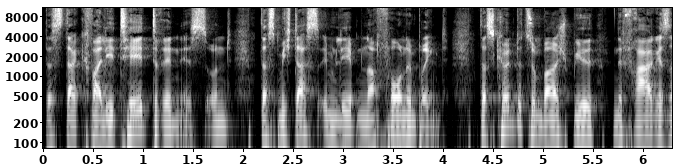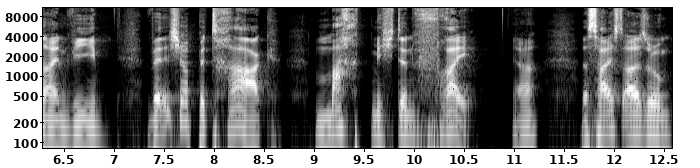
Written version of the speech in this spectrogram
dass da Qualität drin ist und dass mich das im Leben nach vorne bringt. Das könnte zum Beispiel eine Frage sein wie, welcher Betrag macht mich denn frei? Ja, das heißt also,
